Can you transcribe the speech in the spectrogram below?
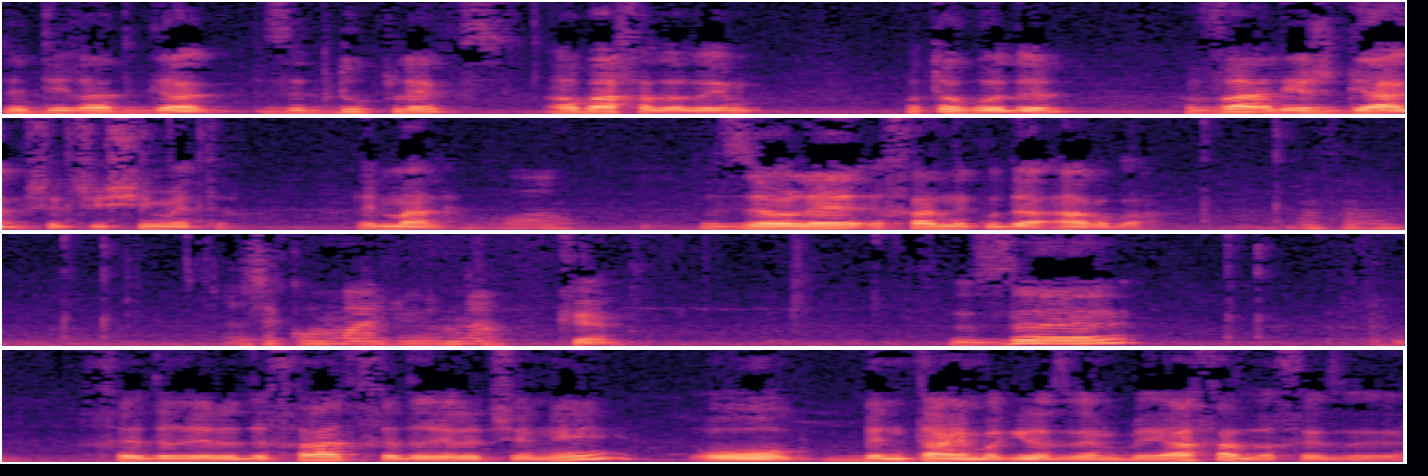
זה דירת גג, זה דופלקס, ארבעה חדרים, אותו גודל, אבל יש גג של 60 מטר, למעלה. וואו, וזה עולה 1.4. זה קומה עליונה. כן. זה חדר ילד אחד, חדר ילד שני, או בינתיים בגיל הזה הם ביחד, ואחרי זה...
